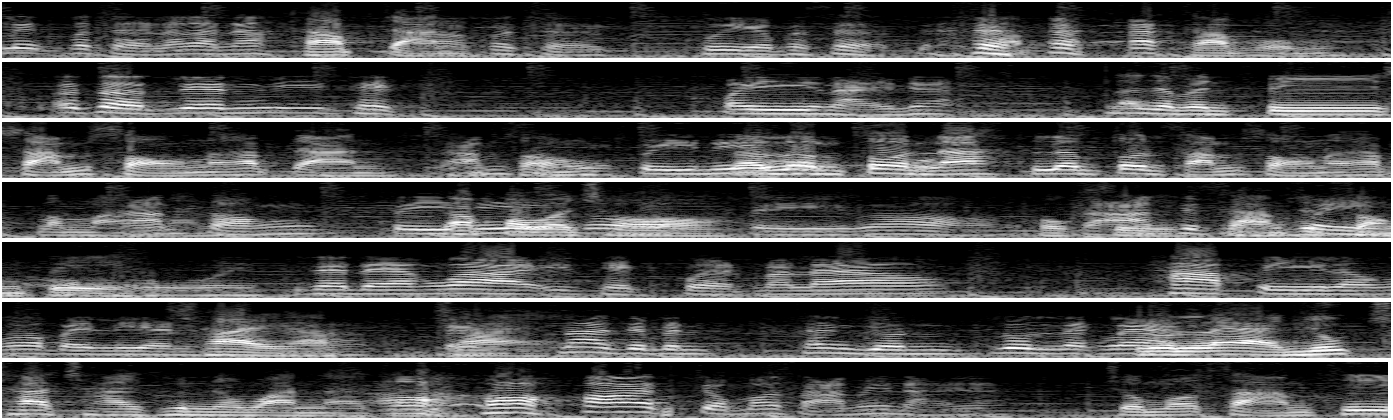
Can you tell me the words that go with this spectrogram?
เรียกประเสริฐแล้วกันนะครับอาจารย์อ่ประเสริฐคุยกับประเสริฐครับครับผมประเสริฐเรียน e t e c h ปีไหนเนี่ย น่าจะเป็นปี 32 นะครับอาจารย์32 ปีนี้แล้วเริ่มต้นนะ เริ่มต้น 32 นะครับ ประมาณสามนั้นสองปีก็นี้ปวชสี่ก็หกสี่สามสิบสอง32 ปีโอ้โหแสดงว่า e t e c h เปิดมาแล้ว 5 ปีเราก็ไปเรียนใช่ครับนะเป็นใช่น่าจะเป็นช่างยนต์รุ่นแรกๆรุ่นแรกยุคชาติชายคุณวันนะอาอ๋จารย์อจบมสามที่ไหนอะจบมสามที่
